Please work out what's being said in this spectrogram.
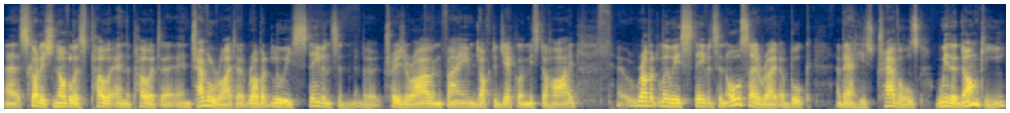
Uh, Scottish novelist, poet, and the poet uh, and travel writer Robert Louis Stevenson, remember Treasure Island fame, Dr. Jekyll and Mr. Hyde. Uh, Robert Louis Stevenson also wrote a book about his travels with a donkey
